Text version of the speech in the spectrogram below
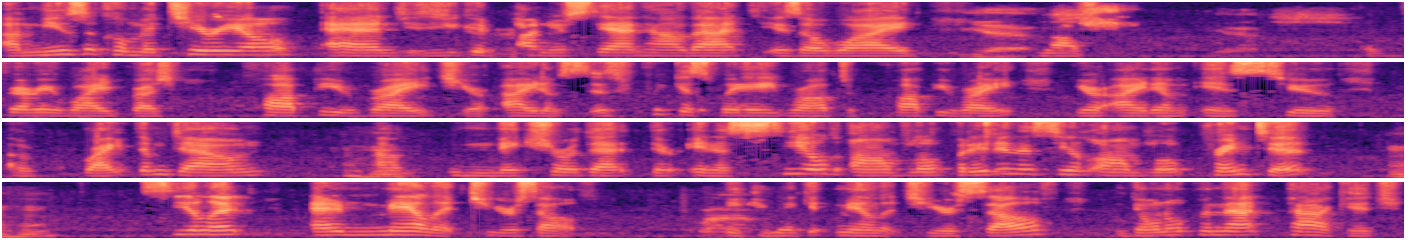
uh, musical material, and you could understand how that is a wide yes. brush. Yes. A very wide brush. Copyright your items. The quickest way, Rob, to copyright your item is to uh, write them down, mm-hmm. um, make sure that they're in a sealed envelope, put it in a sealed envelope, print it, mm-hmm. seal it, and mail it to yourself. Wow. You can make it mail it to yourself don't open that package,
